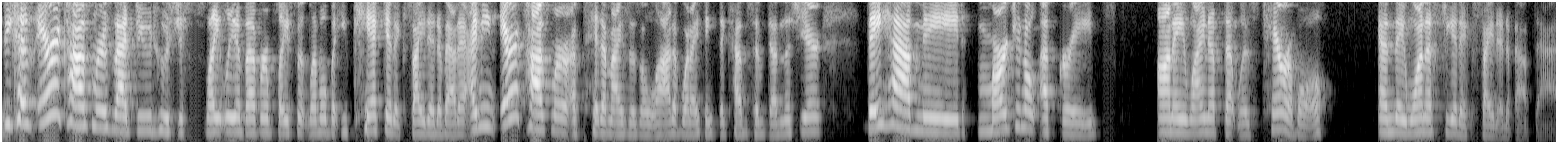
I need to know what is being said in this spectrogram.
because Eric Hosmer is that dude who's just slightly above replacement level, but you can't get excited about it. I mean, Eric Hosmer epitomizes a lot of what I think the Cubs have done this year. They have made marginal upgrades on a lineup that was terrible, and they want us to get excited about that.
